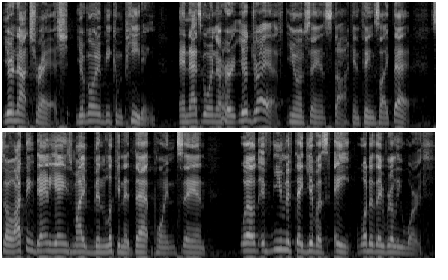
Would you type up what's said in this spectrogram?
you're not trash. You're going to be competing, and that's going to hurt your draft. You know what I'm saying? Stock and things like that. So I think Danny Ainge might have been looking at that point and saying, well, if even if they give us eight, what are they really worth?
